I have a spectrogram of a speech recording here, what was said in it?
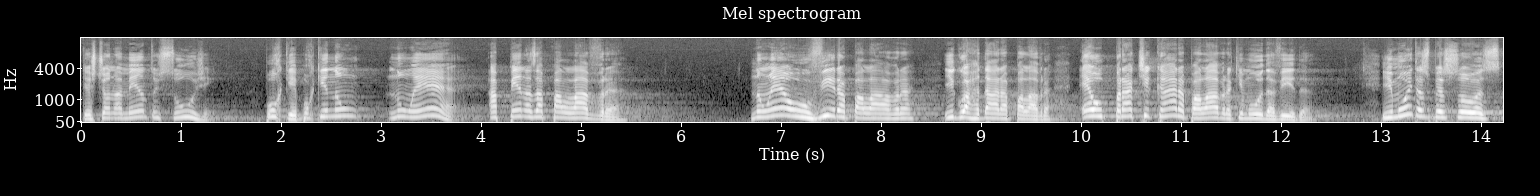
Questionamentos surgem. Por quê? Porque não, não é apenas a palavra, não é ouvir a palavra e guardar a palavra, é o praticar a palavra que muda a vida. E muitas pessoas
